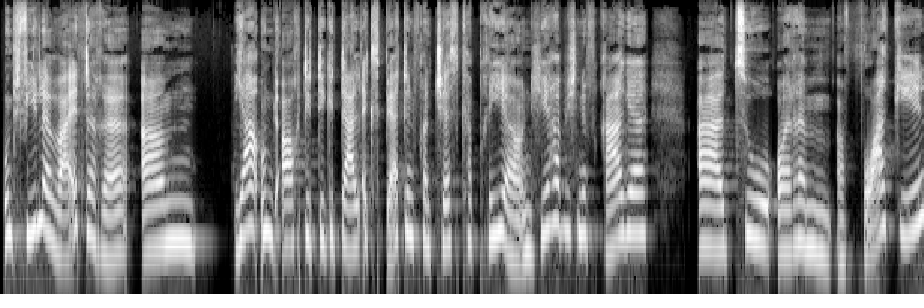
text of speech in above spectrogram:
und viele weitere. Ähm, ja, und auch die Digitalexpertin Francesca Bria. Und hier habe ich eine Frage äh, zu eurem äh, Vorgehen.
